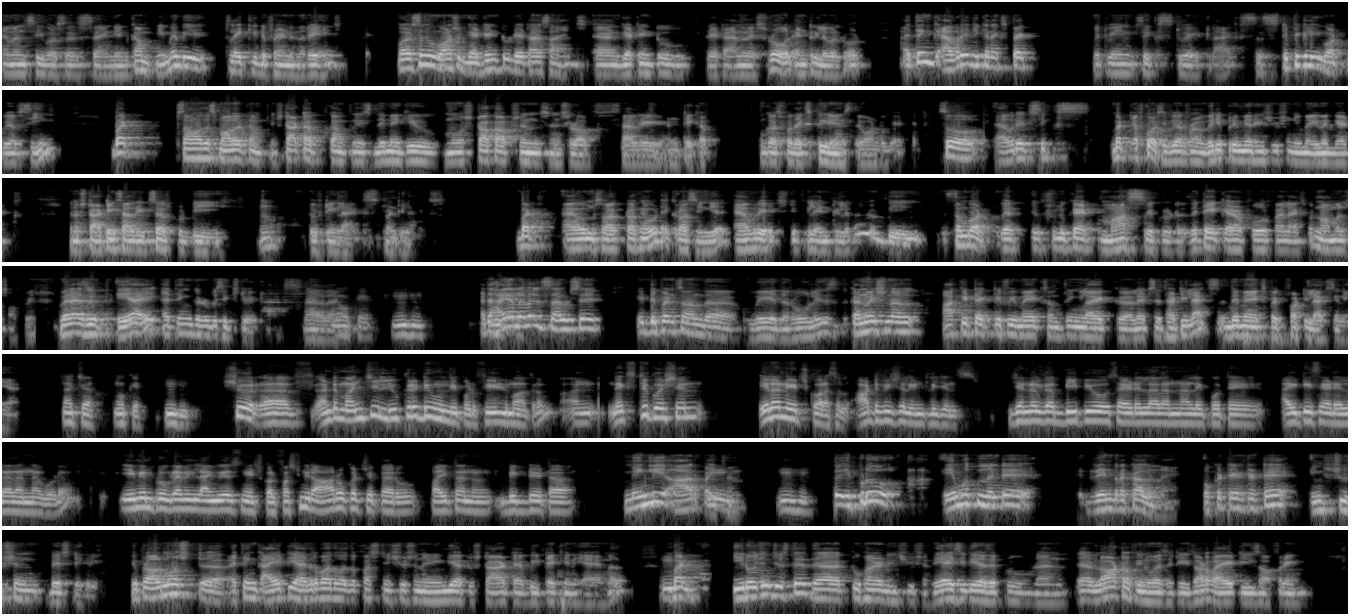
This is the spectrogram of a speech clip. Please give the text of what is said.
mnc versus an indian company maybe slightly different in the range person who wants to get into data science and get into data analyst role entry level role i think average you can expect between six to eight lakhs is typically what we have seen. But some of the smaller companies, startup companies, they may give more stock options instead of salary and take up because for the experience they want to get. So average six. But of course, if you are from a very premier institution, you may even get, you know, starting salary itself could be you know, 15 lakhs, 20 lakhs. But I am so- talking about across India, average typical entry level would be somewhat where if you look at mass recruiters, they take around four, five lakhs for normal software. Whereas with AI, I think it will be six to eight lakhs rather than okay at the higher levels, I would say it depends on the way the role is. The conventional architect, if we make something like, uh, let's say 30 lakhs, they may expect 40 lakhs in AI. అచ్చా okay sure అంటే మంచి ల్యూక్రేటివ్ ఉంది ఇప్పుడు field మాత్రం and next question ఎలా నేర్చుకోవాలి అసలు? Artificial intelligence జనరల్గా బీపీఓ సైడ్ వెళ్ళాలన్నా లేకపోతే ఐటీ సైడ్ వెళ్ళాలన్నా కూడా ఏమేం ప్రోగ్రామింగ్ లాంగ్వేజెస్ నేర్చుకోవాలి? ఫస్ట్ మీరు ఆర్ ఒకటి చెప్పారు Python big data mainly R Python so ఇప్పుడు ఏమవుతుందంటే రెండు రకాలు ఉన్నాయి. ఒకటి ఏంటంటే ఇన్స్టిట్యూషన్ బేస్డ్ డిగ్రీ ఇప్పుడు almost I think IIT Hyderabad was the first institution in India to start BTech in AML but ఈ రోజున చూస్తే there are two hundred institution AICTE has approved and there lot of universities lot of IITs offering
